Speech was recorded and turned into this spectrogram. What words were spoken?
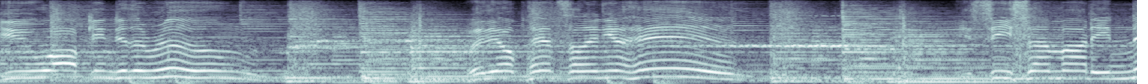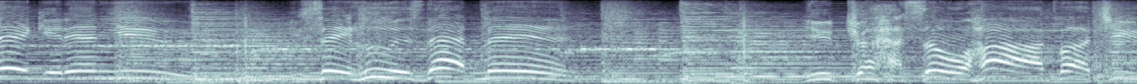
You walk into the room with your pencil in your hand. You see somebody naked and you, you say, Who is that man? You try so hard, but you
